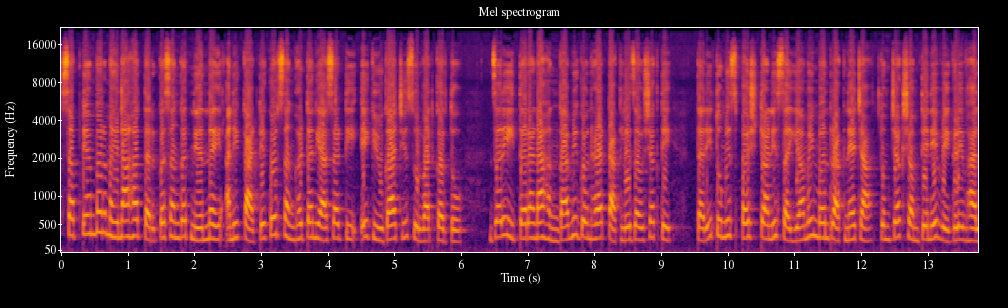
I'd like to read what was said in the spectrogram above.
सप्टेंबर महिना हा तर्कसंगत निर्णय आणि काटेकोर संघटन यासाठी एक युगाची सुरुवात करतो. जरी इतरांना हंगामी गोंधळात टाकले जाऊ शकते तरी तुम्ही स्पष्ट आणि संयमी मन राखण्याच्या तुमच्या क्षमतेने वेगळे व्हाल.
